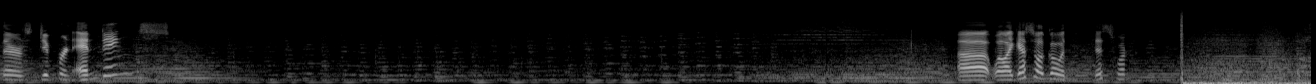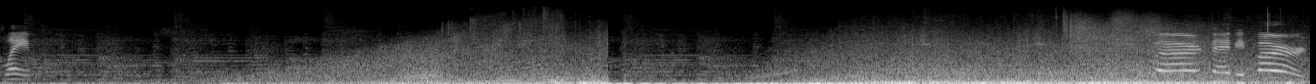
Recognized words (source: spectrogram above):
there's different endings? Uh, well, I guess I'll go with this one. The flame. Burn, baby, burn!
